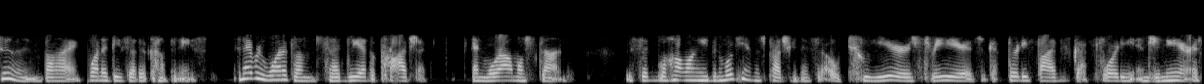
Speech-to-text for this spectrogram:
soon by one of these other companies. And every one of them said, we have a project and we're almost done. We said, well, how long have you been working on this project? And they said, oh, two years, three years. We've got 35, we've got 40 engineers.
